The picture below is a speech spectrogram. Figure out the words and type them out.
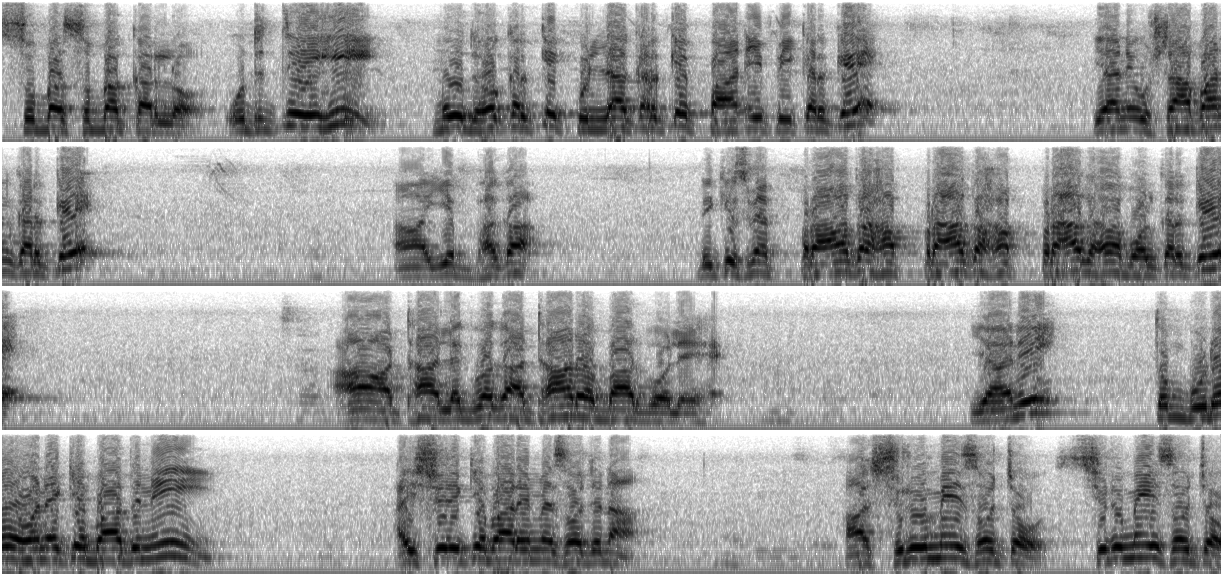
सुबह सुबह कर लो। उठते ही मुँह धो करके कुल्ला करके, पानी पी करके, यानी उष्णापान करके हाँ ये भगा। देखिए इसमें प्रातः प्रातः प्रातः बोल करके अठा, लगभग अठारह बार बोले हैं। यानी तुम बूढ़े होने के बाद नहीं, ऐश्वर्य के बारे में सोचना। हाँ शुरू में ही सोचो, शुरू में ही सोचो।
